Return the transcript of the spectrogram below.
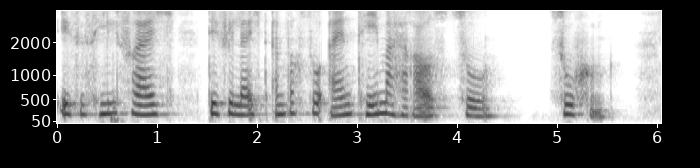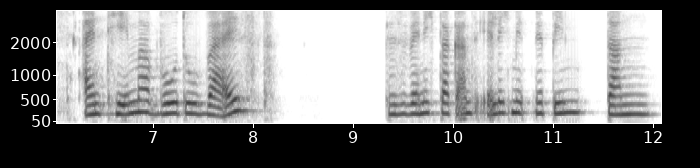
ist es hilfreich, dir vielleicht einfach so ein Thema herauszusuchen. Ein Thema, wo du weißt, also wenn ich da ganz ehrlich mit mir bin, dann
